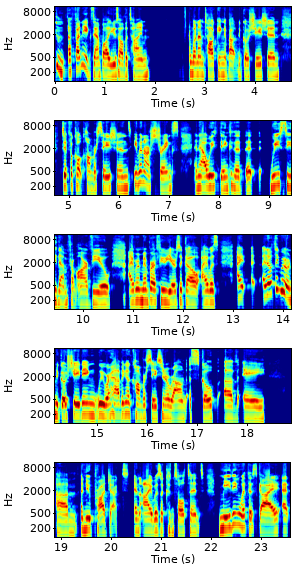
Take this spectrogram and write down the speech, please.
a funny example I use all the time. When I'm talking about negotiation, difficult conversations, even our strengths and how we think that, that we see them from our view. I remember a few years ago, I was, I, I don't think we were negotiating. We were having a conversation around a scope of a, um, a new project and I was a consultant meeting with this guy at,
